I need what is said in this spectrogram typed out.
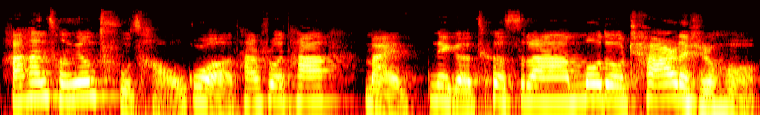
韩寒曾经吐槽过，他说他买那个特斯拉 Model X 的时候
